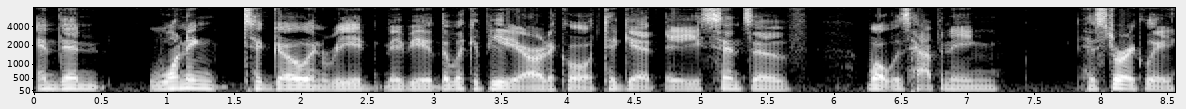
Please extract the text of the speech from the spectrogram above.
and then wanting to go and read maybe the Wikipedia article to get a sense of what was happening historically,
